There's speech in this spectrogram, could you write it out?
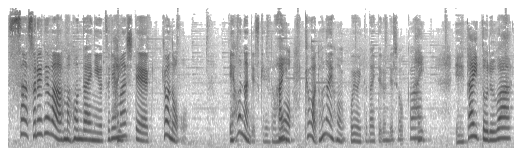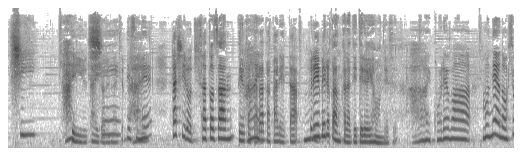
さあそれではまあ本題に移りまして、はい、今日の絵本なんですけれども、はい、今日はどんな絵本ご用意いただいてるんでしょうか？はい、えー、タイトルはしっていうタイトルになってます。はい、田代千里さんっていう方が書かれた、プレイベル館から出てる絵本です。はいこれはもうねあの表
